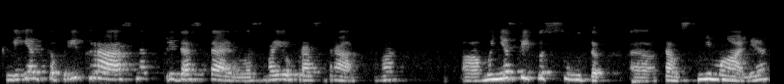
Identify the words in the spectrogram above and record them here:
клиентка прекрасно предоставила свое пространство. А, мы несколько суток там снимали.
